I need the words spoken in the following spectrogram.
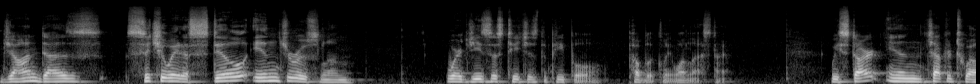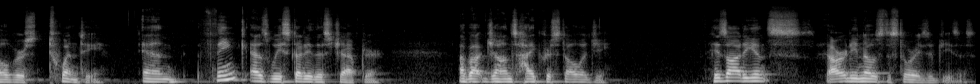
John does situate us still in Jerusalem where Jesus teaches the people publicly one last time. We start in chapter 12, verse 20, and think as we study this chapter about John's high Christology. His audience already knows the stories of Jesus.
